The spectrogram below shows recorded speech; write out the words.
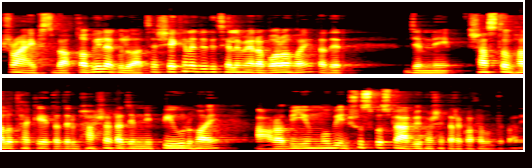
ট্রাইবস বা কবিলাগুলো আছে, সেখানে যদি ছেলেমেয়েরা বড় হয়, তাদের যেমনি স্বাস্থ্য ভালো থাকে, তাদের ভাষাটা যেমনি পিওর হয়, আরবি মুবিন, সুস্পষ্ট আরবি ভাষায় তারা কথা বলতে পারে।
